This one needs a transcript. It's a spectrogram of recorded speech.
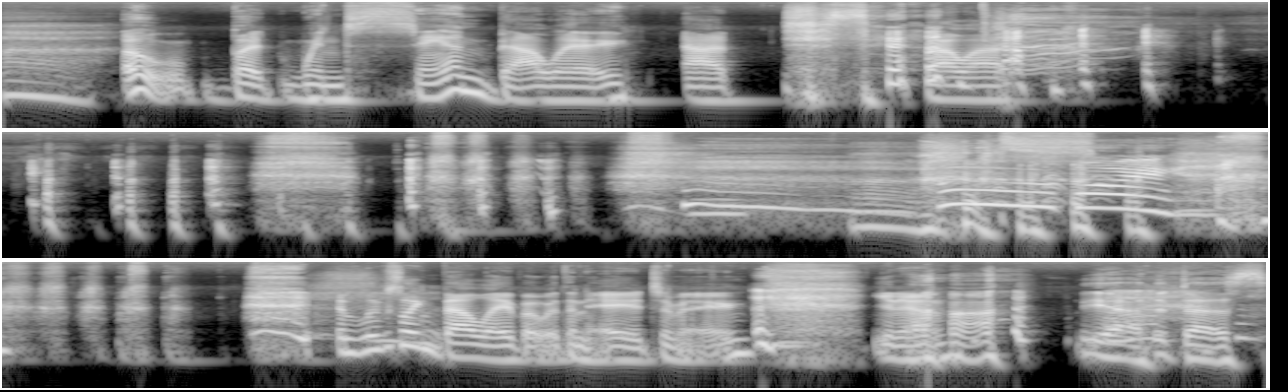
Oh, but when sand ballet at ballet, oh boy. it looks like ballet, but with an A to me, you know? Uh-huh. Yeah, it does.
